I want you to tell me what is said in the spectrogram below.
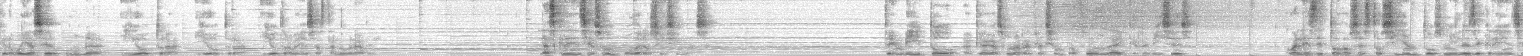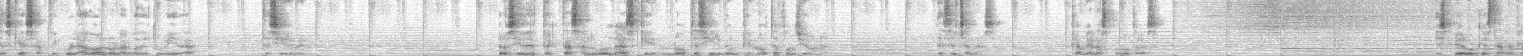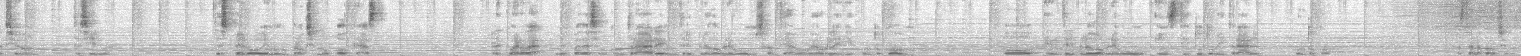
que lo voy a hacer una y otra y otra y otra vez hasta lograrlo. Las creencias son poderosísimas. Te invito a que hagas una reflexión profunda y que revises cuáles de todos estos cientos, miles de creencias que has articulado a lo largo de tu vida te sirven. Pero si detectas algunas que no te sirven, que no te funcionan, deséchalas, cámbialas por otras. Espero que esta reflexión te sirva. Te espero en un próximo podcast. Recuerda, me puedes encontrar en www.santiagobeorlegui.com o en www.institutovitral.com. Hasta la próxima.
